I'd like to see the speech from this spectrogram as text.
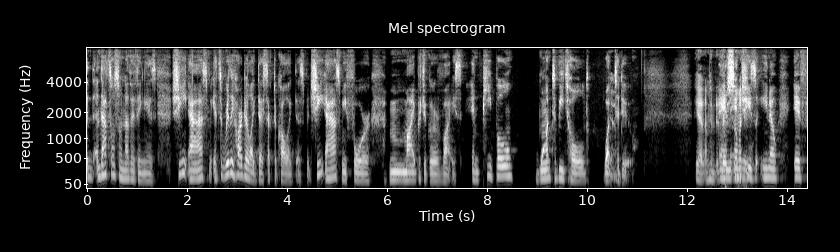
and that's also another thing is she asked me it's really hard to like dissect a call like this but she asked me for my particular advice and people want to be told what Yeah. to do Yeah, I mean, there's and, so and many. she's you know if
